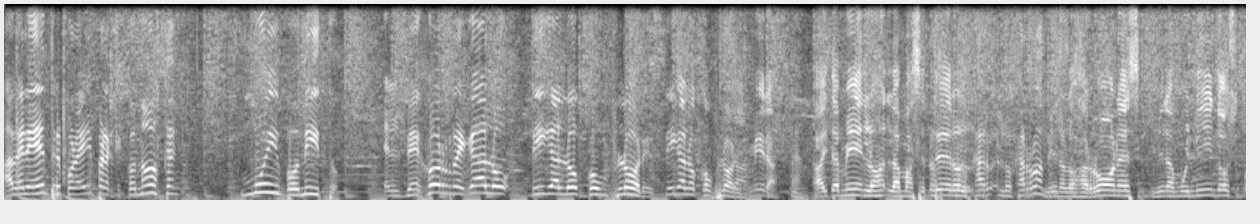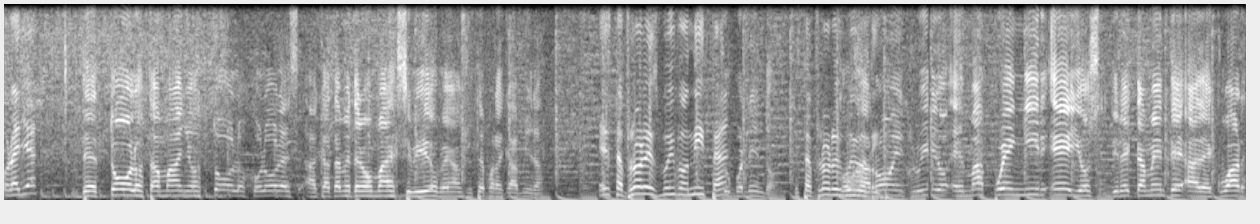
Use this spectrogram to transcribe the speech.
A ver, entre por ahí para que conozcan. Muy bonito. El mejor regalo, dígalo con flores, dígalo con flores. mira, hay también los, la maceteros. Los, jar- los jarrones. Mira los jarrones, mira muy lindos. Por allá. De todos los tamaños, todos los colores. Acá también tenemos más exhibidos. Vénganse usted para acá, mira. Esta flor es muy bonita. Súper lindo. Esta flor es Con muy bonita. jarrón incluido. Es más, pueden ir ellos directamente a adecuar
